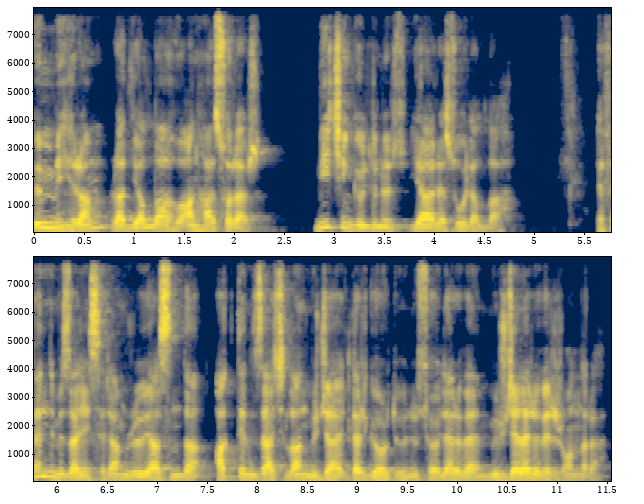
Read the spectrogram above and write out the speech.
Ümmü Hiram radıyallahu anha sorar. Niçin güldünüz ya Resulallah? Efendimiz Aleyhisselam rüyasında Akdeniz'e açılan mücahitler gördüğünü söyler ve müjdeler verir onlara.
